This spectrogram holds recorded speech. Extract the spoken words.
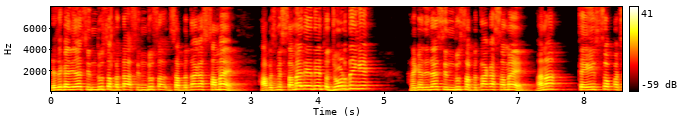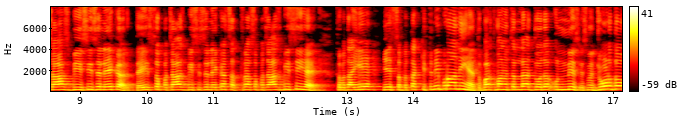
जैसे कह दिया सिंधु सभ्यता सिंधु सभ्यता का समय। आप इसमें समय दे दें तो जोड़ देंगे। कह दिया सिंधु सभ्यता का समय, है ना? 2350 बीसी से लेकर 2350 बीसी से लेकर 1750 बीसी है। तो बताइए, ये सभ्यता कितनी पुरानी है? तो वर्तमान में चल रहा है 2019 इसमें जोड़ दो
